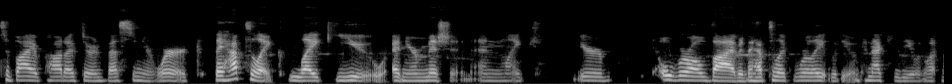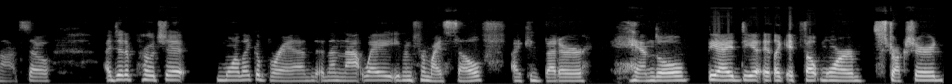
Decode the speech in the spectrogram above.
to buy a product or invest in your work, they have to like like you and your mission and like your overall vibe, and they have to like relate with you and connect with you and whatnot. So I did approach it more like a brand, and then that way, even for myself, I could better handle the idea. It like it felt more structured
